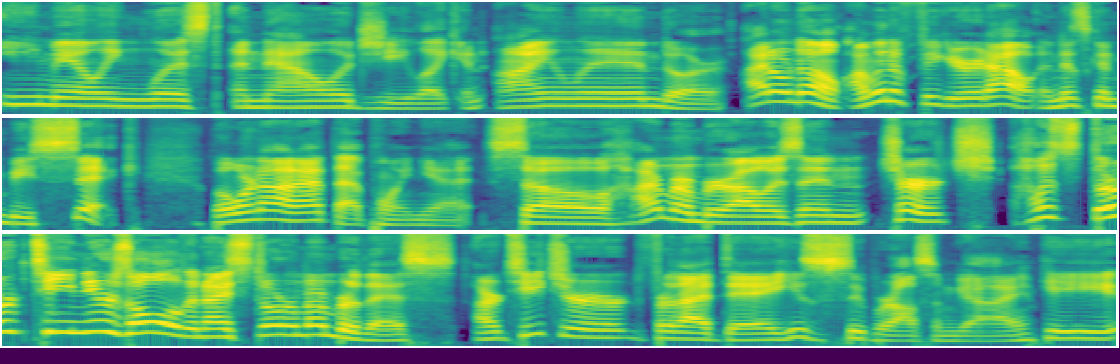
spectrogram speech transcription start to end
emailing list analogy? Like an island or I don't know. I'm going to figure it out and it's going to be sick but we're not at that point yet. So I remember I was in church. I was 13 years old, and I still remember this. Our teacher for that day, he's a super awesome guy. He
